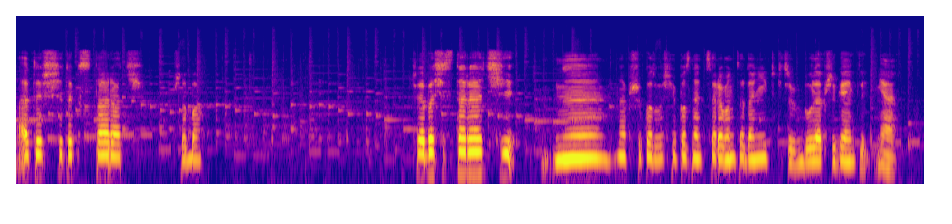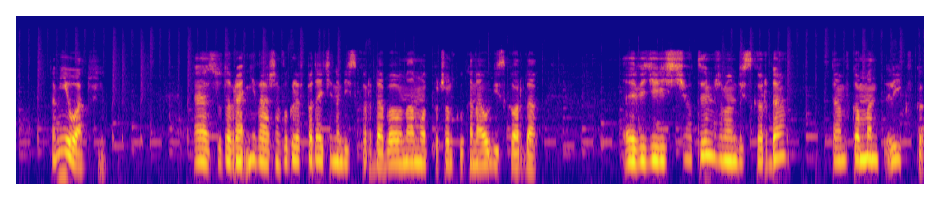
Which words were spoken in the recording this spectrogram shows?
Ale też się tak starać trzeba. Trzeba się starać yy, na przykład właśnie poznać robią te doniczki, żeby był lepszy gameplay. Nie. To mi ułatwi. Jezu, dobra, nieważne, w ogóle wpadajcie na Discorda, bo mam od początku kanału Discorda. Yy, wiedzieliście o tym, że mam Discorda? Tam w koment... link w, ko-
